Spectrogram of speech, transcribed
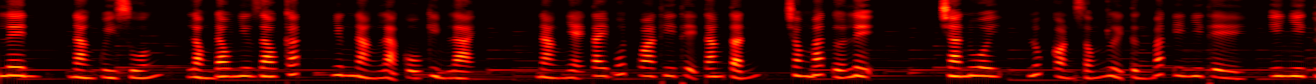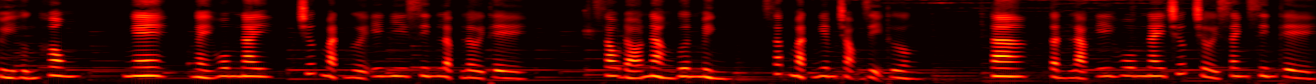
lên, nàng quỳ xuống, lòng đau như dao cắt, nhưng nàng là cố kìm lại. Nàng nhẹ tay vuốt qua thi thể tăng tấn, trong mắt ứa lệ. Cha nuôi, lúc còn sống người từng bắt y nhi thề, y nhi tùy hứng không? Nghe, ngày hôm nay, trước mặt người y nhi xin lập lời thề. Sau đó nàng vươn mình, sắc mặt nghiêm trọng dị thường. Ta, tần lạc y hôm nay trước trời xanh xin thề,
